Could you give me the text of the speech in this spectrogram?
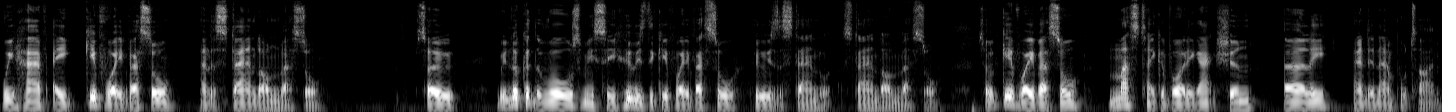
we have a giveaway vessel and a stand-on vessel. So, we look at the rules and we see who is the giveaway vessel, who is the stand stand-on vessel. So a giveaway vessel must take avoiding action early and in ample time.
